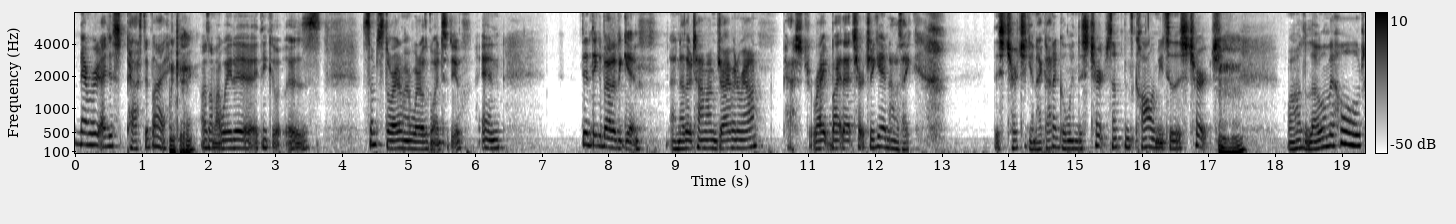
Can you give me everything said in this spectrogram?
Never, I just passed it by. Okay. I was on my way to, I think it was some store. I don't remember what I was going to do, and didn't think about it again. Another time I'm driving around, passed right by that church again. I was like, this church again. I gotta go in this church. Something's calling me to this church. Mm-hmm. Well, lo and behold,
